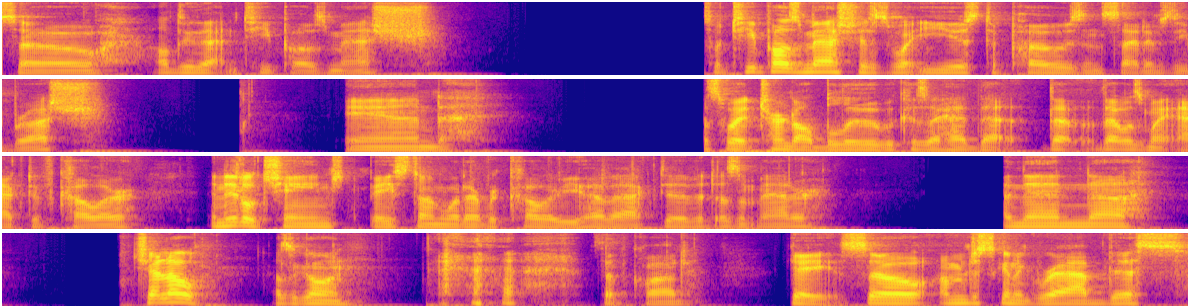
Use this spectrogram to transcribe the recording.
So I'll do that in T-pose mesh. So T-pose mesh is what you use to pose inside of ZBrush. And that's why it turned all blue because I had that, that, that was my active color. And it'll change based on whatever color you have active. It doesn't matter. And then, uh, Cello, how's it going? What's up, Quad? Okay, so I'm just to grab this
